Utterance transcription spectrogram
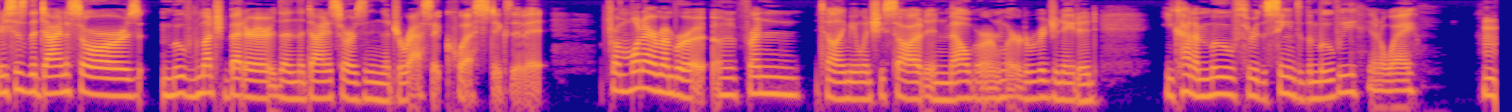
But he says the dinosaurs moved much better than the dinosaurs in the Jurassic Quest exhibit. From what I remember, a friend telling me when she saw it in Melbourne, where it originated, you kind of move through the scenes of the movie in a way. Hmm.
